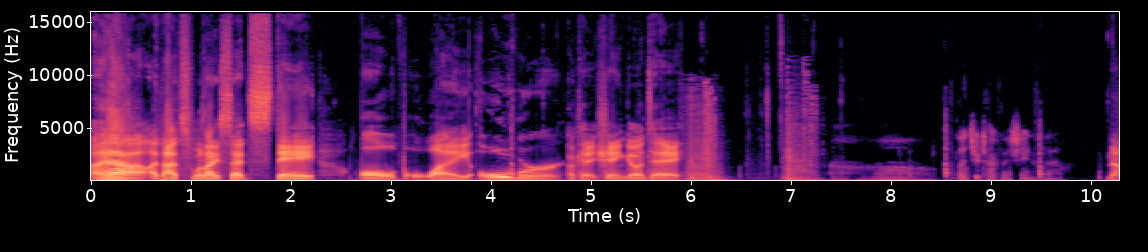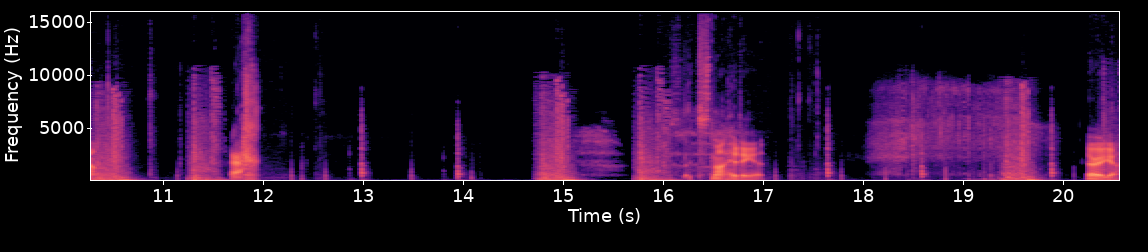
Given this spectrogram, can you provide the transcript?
Ah, yeah, that's what I said. Stay all the way over. Okay, Shane, go into A. Oh, I thought you were talking to Shane for now. No. Ah. It's not hitting it. There you go.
